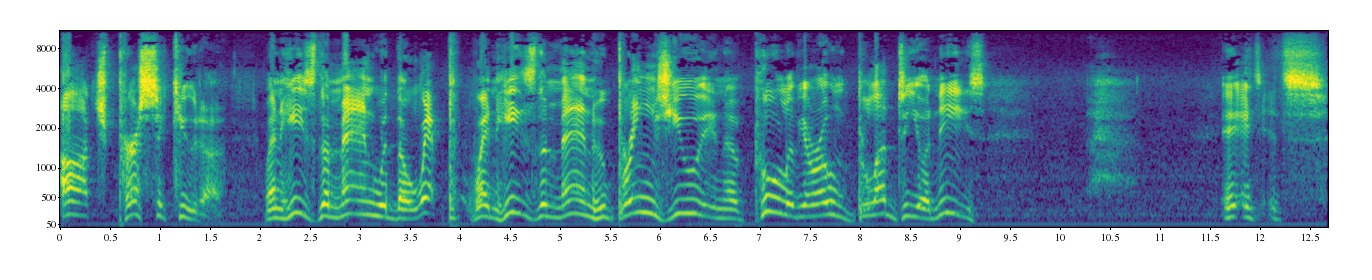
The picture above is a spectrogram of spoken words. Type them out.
arch persecutor, when he's the man with the whip, when he's the man who brings you in a pool of your own blood to your knees, it, it, it's,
